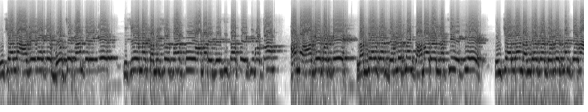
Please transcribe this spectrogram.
इंशाल्लाह आगे जाके बहुत से काम करेंगे। इसलिए मैं कमिश्नर साहब को, हमारे जेसी साहब को एक ही बताऊँ हम आगे बढ़ के नंदियाल का डेवलपमेंट हमारा लक्ष्य एक ही है। इंशाल्लाह नंदियाल का डेवलपमेंट करना।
